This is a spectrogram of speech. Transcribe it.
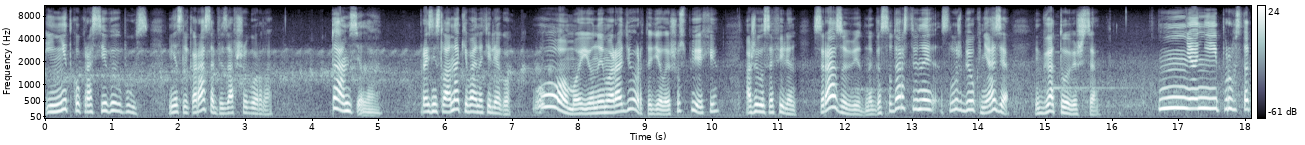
и нитку красивых бус, несколько раз обвязавшую горло. «Там взяла», – произнесла она, кивая на телегу. «О, мой юный мародер, ты делаешь успехи!» – оживился Филин. «Сразу видно, государственной службе у князя готовишься». «Они просто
